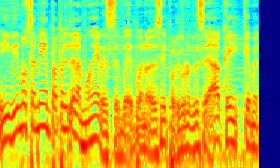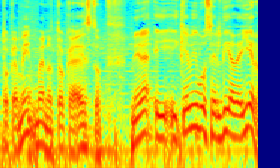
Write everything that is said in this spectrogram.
y vimos también el papel de las mujeres, eh, bueno decir, porque algunos dicen, ah, ok, ¿qué me toca a mí? Bueno, toca esto. Mira, ¿y, qué vimos el día de ayer?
